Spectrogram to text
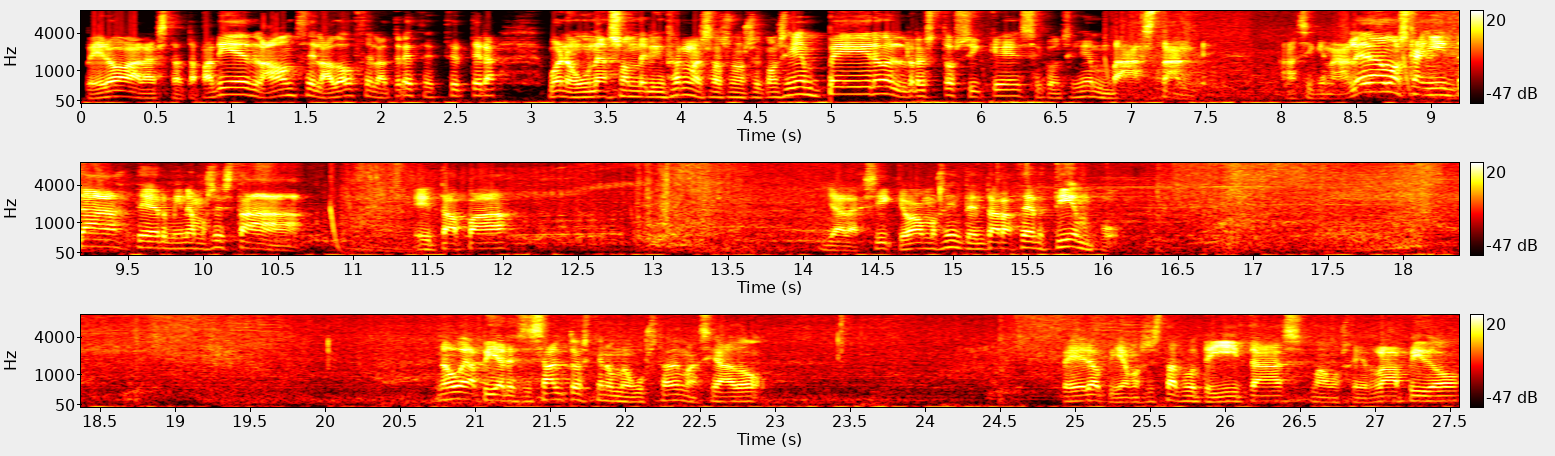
pero ahora esta etapa 10, la 11, la 12, la 13, etcétera. Bueno, unas son del infierno, esas no se consiguen, pero el resto sí que se consiguen bastante. Así que nada, le damos cañita, terminamos esta etapa y ahora sí que vamos a intentar hacer tiempo. No voy a pillar ese salto, es que no me gusta demasiado. Pero pillamos estas botellitas, vamos a ir rápido.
